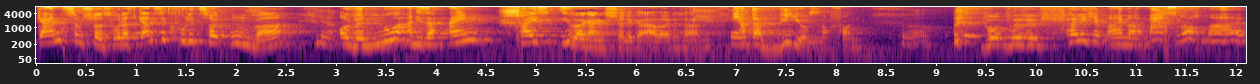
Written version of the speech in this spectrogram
ganz zum Schluss, wo das ganze coole Zeug um war. Ja. Und wir nur an dieser einen scheiß Übergangsstelle gearbeitet haben. Ich Ja. habe da Videos noch von. Wow. Wo, wo wir völlig im Eimer, mach's nochmal.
